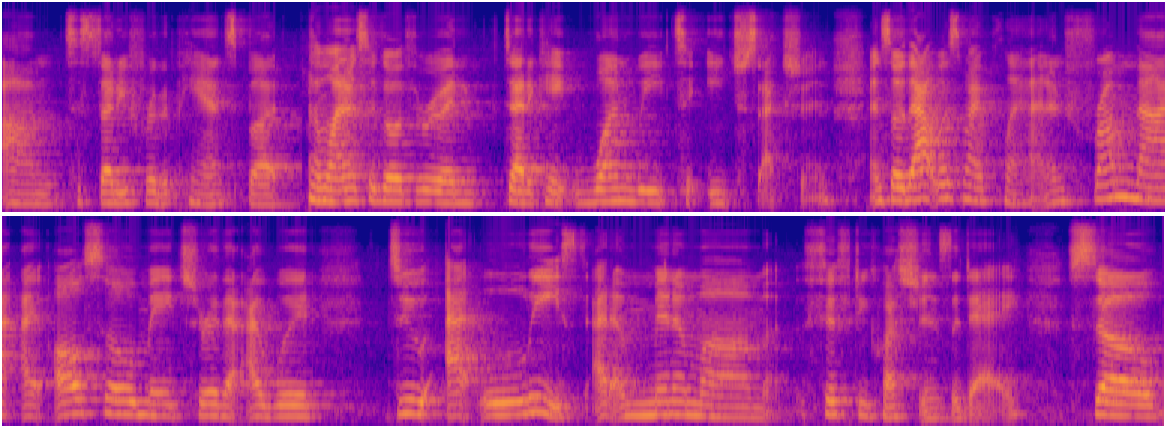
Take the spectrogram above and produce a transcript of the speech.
um, to study for the PANCE, but I wanted to go through and dedicate one week to each section. And so that was my plan. And from that, I also made sure that I would do at least at a minimum 50 questions a day. So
